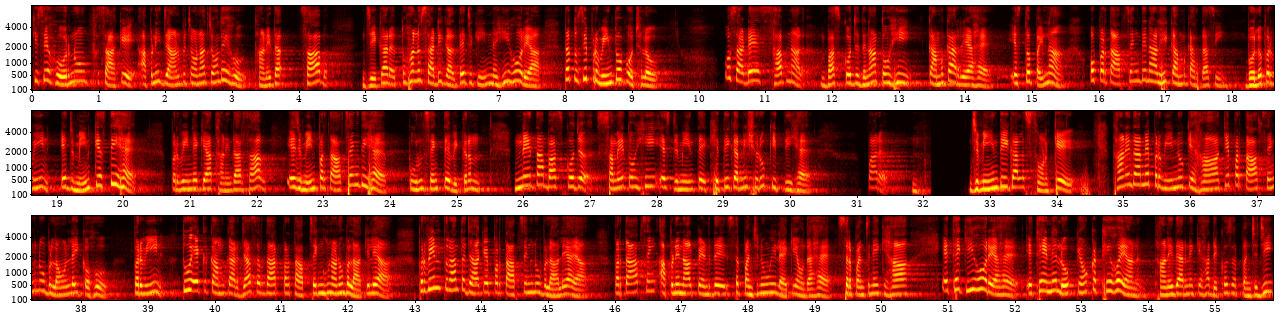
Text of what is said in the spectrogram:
ਕਿਸੇ ਹੋਰ ਨੂੰ ਫਸਾ ਕੇ ਆਪਣੀ ਜਾਨ ਬਚਾਉਣਾ ਚਾਹੁੰਦੇ ਹੋ। ਥਾਣੇਦਾਰ ਸਾਹਿਬ, ਜੇਕਰ ਤੁਹਾਨੂੰ ਸਾਡੀ ਗੱਲ ਤੇ ਯਕੀਨ ਨਹੀਂ ਹੋ ਰਿਹਾ, ਤਾਂ ਤੁਸੀਂ ਪ੍ਰਵੀਨ ਤੋਂ ਪੁੱਛ ਲਓ। ਉਹ ਸਾਡੇ ਸਭ ਨਾਲ ਬਸ ਕੁਝ ਦਿਨਾਂ ਤੋਂ ਹੀ ਕੰਮ ਕਰ ਰਿਹਾ ਹੈ। ਇਸ ਤੋਂ ਪਹਿਲਾਂ ਉਹ ਪ੍ਰਤਾਪ ਸਿੰਘ ਦੇ ਨਾਲ ਹੀ ਕੰਮ ਕਰਦਾ ਸੀ। ਬੋਲੋ ਪ੍ਰਵੀਨ, ਇਹ ਜ਼ਮੀਨ ਕਿਸ ਦੀ ਹੈ? ਪ੍ਰਵੀਨ ਨੇ ਕਿਹਾ, ਥਾਣੇਦਾਰ ਸਾਹਿਬ, ਇਹ ਜ਼ਮੀਨ ਪ੍ਰਤਾਪ ਸਿੰਘ ਦੀ ਹੈ, ਪੂਰਨ ਸਿੰਘ ਤੇ ਵਿਕਰਮ। ਨੇ ਤਾਂ ਬਸ ਕੁਝ ਸਮੇਂ ਤੋਂ ਹੀ ਇਸ ਜ਼ਮੀਨ ਤੇ ਖੇਤੀ ਕਰਨੀ ਸ਼ੁਰੂ ਕੀਤੀ ਹੈ। ਪਰ ਜ਼ਮੀਨ ਦੀ ਗੱਲ ਸੁਣ ਕੇ ਥਾਣੇਦਾਰ ਨੇ ਪ੍ਰਵੀਨ ਨੂੰ ਕਿਹਾ ਕਿ ਪ੍ਰਤਾਪ ਸਿੰਘ ਨੂੰ ਬੁਲਾਉਣ ਲਈ ਕਹੋ। ਪ੍ਰਵੀਨ, ਤੂੰ ਇੱਕ ਕੰਮ ਕਰ ਜਾ, ਸਰਦਾਰ ਪ੍ਰਤਾਪ ਸਿੰਘ ਹੁਣਾਂ ਨੂੰ ਬੁਲਾ ਕੇ ਲਿਆ। ਪ੍ਰਵੀਨ ਤੁਰੰਤ ਜਾ ਕੇ ਪ੍ਰਤਾਪ ਸਿੰਘ ਨੂੰ ਬੁਲਾ ਲਿਆਇਆ ਪ੍ਰਤਾਪ ਸਿੰਘ ਆਪਣੇ ਨਾਲ ਪਿੰਡ ਦੇ ਸਰਪੰਚ ਨੂੰ ਵੀ ਲੈ ਕੇ ਆਉਂਦਾ ਹੈ। ਸਰਪੰਚ ਨੇ ਕਿਹਾ, ਇੱਥੇ ਕੀ ਹੋ ਰਿਹਾ ਹੈ? ਇੱਥੇ ਇੰਨੇ ਲੋਕ ਕਿਉਂ ਇਕੱਠੇ ਹੋਏ ਹਨ? ਥਾਣੇਦਾਰ ਨੇ ਕਿਹਾ, ਦੇਖੋ ਸਰਪੰਚ ਜੀ,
